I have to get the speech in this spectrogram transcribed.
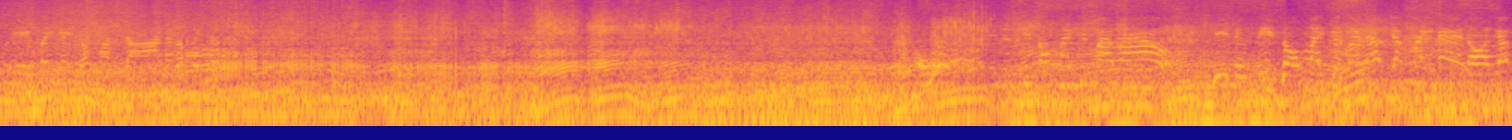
ตัวเองไม่ใช่ธรรมดานะครับไม่ใช่โอ้โหที่สองไล่ขึ้นมาแล้วที่หนึ่งที่สองไล่ขึ้นมาแล้วยังไม่แน่นอนครับ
